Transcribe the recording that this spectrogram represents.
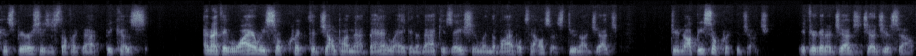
conspiracies and stuff like that. Because, and I think, why are we so quick to jump on that bandwagon of accusation when the Bible tells us, do not judge? Do not be so quick to judge. If you're going to judge, judge yourself.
